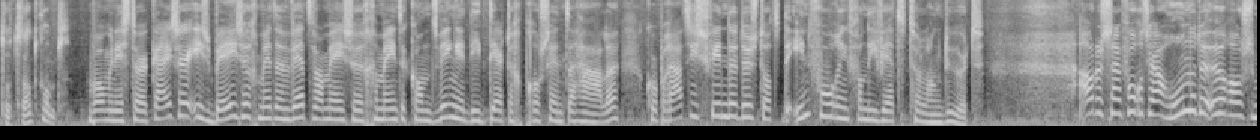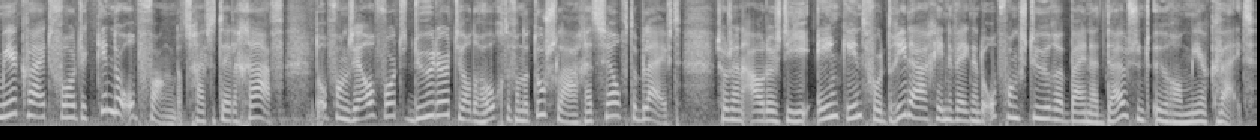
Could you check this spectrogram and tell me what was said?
tot stand komt. Woonminister Keizer is bezig met een wet waarmee ze gemeenten kan dwingen die 30% te halen. Corporaties vinden dus dat de invoering van die wet te lang duurt. Ouders zijn volgend jaar honderden euro's meer kwijt voor de kinderopvang. Dat schrijft de Telegraaf. De opvang zelf wordt duurder, terwijl de hoogte van de toeslagen hetzelfde blijft. Zo zijn ouders die één kind voor drie dagen in de week naar de opvang sturen... bijna 1000 euro meer kwijt.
